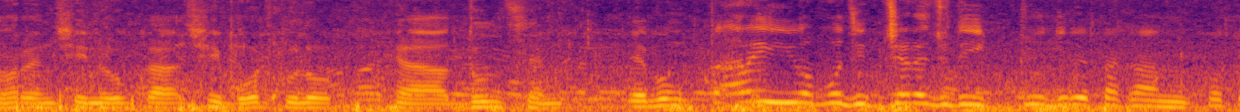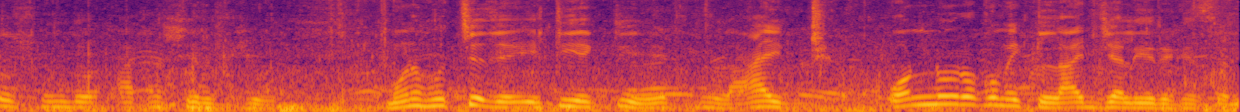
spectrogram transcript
ধরেন সেই নৌকা সেই বোটগুলো দুলছেন। এবং তারই অপোজিট ছেড়ে যদি একটু দূরে তাকান কত সুন্দর আকাশের ভিউ মনে হচ্ছে যে এটি একটি লাইট অন্যরকম এক লাইট জ্বালিয়ে রেখেছেন।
